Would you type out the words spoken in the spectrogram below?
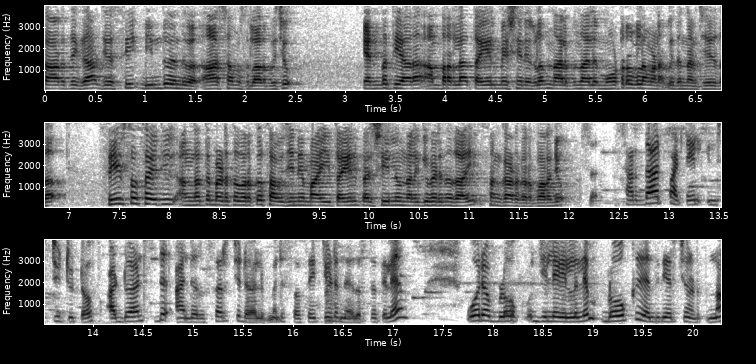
കാർത്തിക ജെസ്സി ബിന്ദു എന്നിവർ ആശംസകൾ അർപ്പിച്ചു. എൺപത്തിയാറ് അംബ്രല്ല തയ്യൽ മെഷീനുകളും നാൽപ്പത്തിനാല് മോട്ടോറുകളുമാണ് വിതരണം ചെയ്തത്. സീഡ് സൊസൈറ്റിയിൽ അംഗത്വം എടുത്തവർക്ക് സൗജന്യമായി തയ്യൽ പരിശീലനം നൽകി വരുന്നതായി സംഘാടകർ പറഞ്ഞു. Sardar Patel institute of advanced and research development സൊസൈറ്റിയുടെ നേതൃത്വത്തിൽ ഓരോ ബ്ലോക്ക് ജില്ലകളിലും ബ്ലോക്ക് കേന്ദ്രീകരിച്ച് നടത്തുന്ന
